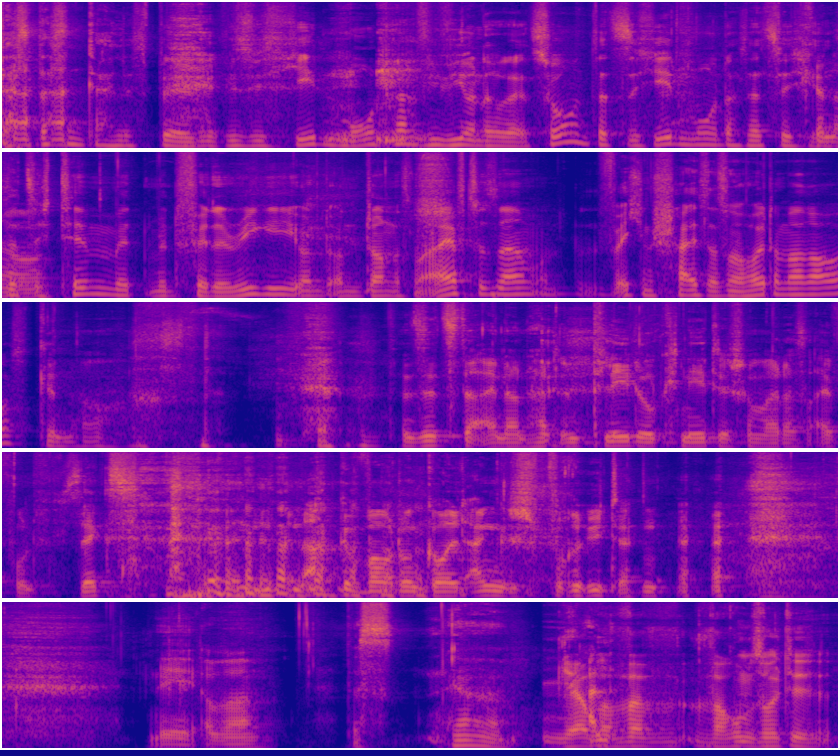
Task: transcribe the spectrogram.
Das, das ist ein geiles Bild. Wie sich jeden Montag, wie wir in der Redaktion, setzt sich jeden Montag, setzt sich, Genau. setzt sich Tim mit, mit Federighi und, und Jonathan Ive zusammen. Und welchen Scheiß lassen wir heute mal raus? genau. Dann sitzt da einer und hat in Pledo-Knete schon mal das iPhone 6 nachgebaut und Gold angesprüht. Nee, aber das, ja. Ja, aber wa warum sollte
